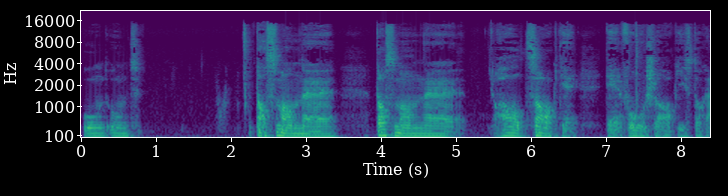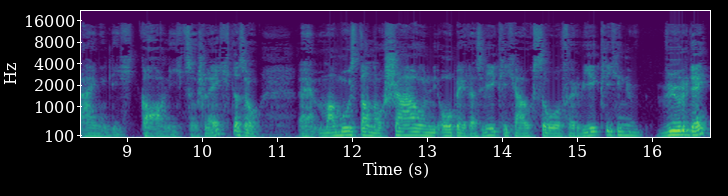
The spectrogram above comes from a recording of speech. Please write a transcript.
Und, und dass man, dass man äh, halt sagt, ja, der Vorschlag ist doch eigentlich gar nicht so schlecht. Also äh, man muss dann noch schauen, ob er das wirklich auch so verwirklichen würde.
